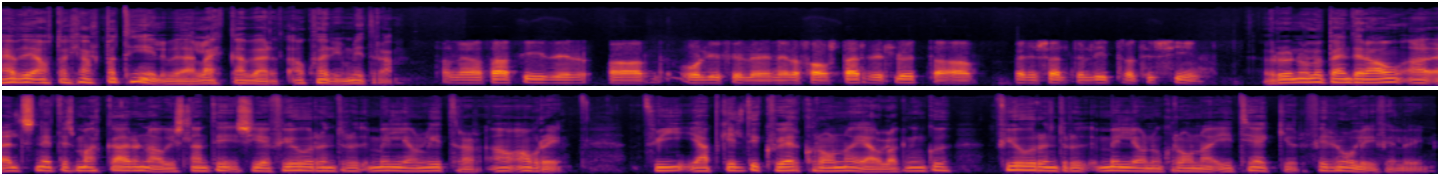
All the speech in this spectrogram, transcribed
hefði átt að hjálpa til við að lækka verð á hverjum litra. Þannig að það þýðir að oljufjöluðin er að fá stærri hluta af hverjum seldum lítra til sín. Runalur bendir á að eldsnetismarkaðurinn á Íslandi sé 400 miljón lítrar á ári. Því jafngildi hver króna í álagningu 400 miljónum króna í tekjur fyrir ólífélagin.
